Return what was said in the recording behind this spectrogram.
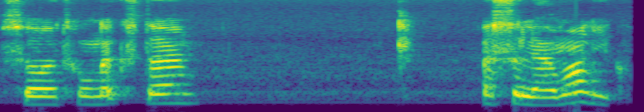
So until next time, Assalamu alaikum.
